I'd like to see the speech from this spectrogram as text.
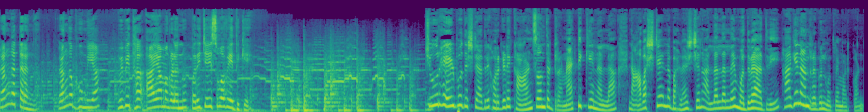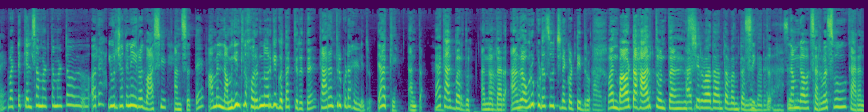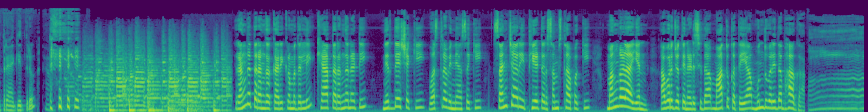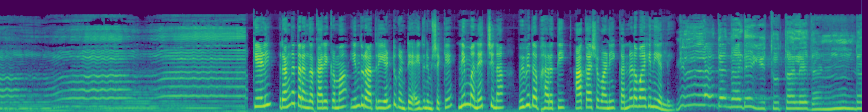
ರಂಗತರಂಗ, ರಂಗಭೂಮಿಯ ವಿವಿಧ ಆಯಾಮಗಳನ್ನು ಪರಿಚಯಿಸುವ ವೇದಿಕೆ. ಚೂರ್ ಹೇಳ್ಬೋದಷ್ಟೇ, ಆದ್ರೆ ಹೊರಗಡೆ ಕಾಣಿಸೋಂತ ಡ್ರಾಮ್ಯಾಟಿಕ್ ಏನಲ್ಲ. ನಾವಷ್ಟೇ ಅಲ್ಲ, ಬಹಳಷ್ಟು ಜನ ಅಲ್ಲಲ್ಲೇ ಮದ್ವೆ ಆದ್ವಿ. ಹಾಗೆ ನಾನ್ ರಘುನ್ ಮದ್ವೆ ಮಾಡ್ಕೊಂಡೆ. ಬಟ್ ಕೆಲ್ಸ ಮಾಡ್ತಾ ಮಾಡ್ತಾ ಅರೆ, ಇವ್ರ ಜೊತೆನೆ ಇರೋದು ವಾಸಿ ಅನ್ಸುತ್ತೆ. ಆಮೇಲೆ ನಮ್ಗಿಂತಲೂ ಹೊರಗಿನವ್ರಿಗೆ ಗೊತ್ತಾಗ್ತಿರುತ್ತೆ. ಕಾರಂತರು ಕೂಡ ಹೇಳಿದ್ರು. ಯಾಕೆ ಅಂತ. ಯಾಕೆ ಆಗ್ಬಾರ್ದು ಅನ್ನೋ ತರ? ಅಂದ್ರೆ ಅವರು ಕೂಡ ಸೂಚನೆ ಕೊಟ್ಟಿದ್ರು. ಒಂದ್ ಬಾವುಟ ಹಾರ್ತು ಅಂತ ಆಶೀರ್ವಾದ ಅಂತ ಬಂತ ನಮ್ಗೆ ಅವಾಗ ಸರ್ವಸ್ವೂ ಕಾರಂತ್ರೆ ಆಗಿದ್ರು. ರಂಗತರಂಗ ಕಾರ್ಯಕ್ರಮದಲ್ಲಿ ಖ್ಯಾತ ರಂಗನಟಿ ನಿರ್ದೇಶಕಿ ವಸ್ತ್ರ ವಿನ್ಯಾಸಕಿ ಸಂಚಾರಿ ಥಿಯೇಟರ್ ಸಂಸ್ಥಾಪಕಿ ಮಂಗಳ ಎನ್ ಅವರ ಜೊತೆ ನಡೆಸಿದ ಮಾತುಕತೆಯ ಮುಂದುವರಿದ ಭಾಗ. ಕೇಳಿ ರಂಗತರಂಗ ಕಾರ್ಯಕ್ರಮ ಇಂದು ರಾತ್ರಿ ಎಂಟು ಗಂಟೆ ಐದು ನಿಮಿಷಕ್ಕೆ ನಿಮ್ಮ ನೆಚ್ಚಿನ ವಿವಿಧ ಭಾರತಿ ಆಕಾಶವಾಣಿ ಕನ್ನಡ ವಾಹಿನಿಯಲ್ಲಿ. ನಿಲ್ಲದ ನಡೆಯಿತು ತಲೆದಂಡ.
